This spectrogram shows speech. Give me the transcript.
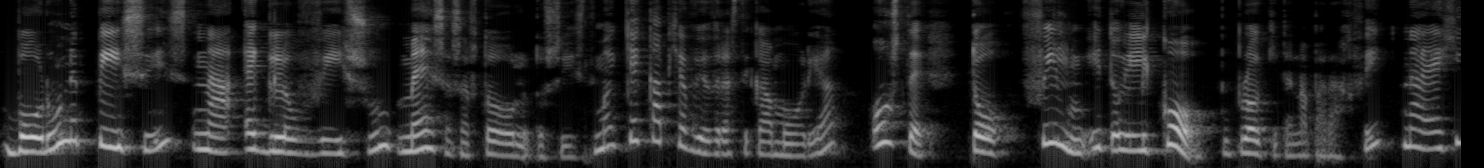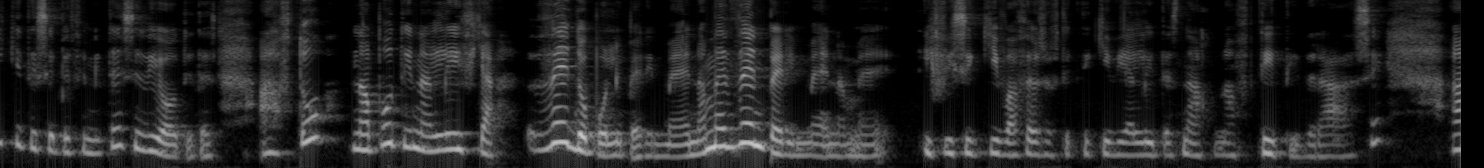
μπορούν επίσης να εγκλωβίσουν μέσα σε αυτό όλο το σύστημα και κάποια βιοδραστικά μόρια ώστε το φιλμ ή το υλικό που πρόκειται να παραχθεί να έχει και τις επιθυμητές ιδιότητες. Αυτό, να πω την αλήθεια, δεν το πολύ περιμέναμε, δεν περιμέναμε οι φυσικοί βαθέως ευτεκτικοί διαλύτες να έχουν αυτή τη δράση. Α,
